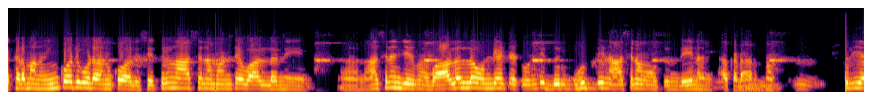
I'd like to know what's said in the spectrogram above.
అక్కడ మనం ఇంకోటి కూడా అనుకోవాలి. శత్రునాశనం అంటే వాళ్ళని నాశనం చేయడం వాళ్ళల్లో ఉండేటటువంటి దుర్బుద్ధి నాశనం అవుతుంది అని అక్కడ అర్థం. సూర్య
